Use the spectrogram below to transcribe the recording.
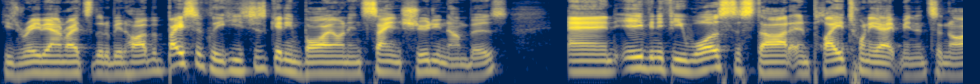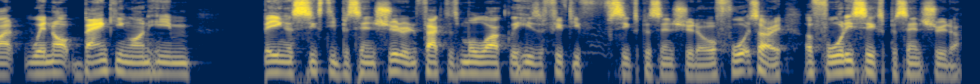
his rebound rate's a little bit higher, but basically he's just getting by on insane shooting numbers. And even if he was to start and play 28 minutes a night, we're not banking on him being a 60% shooter. In fact, it's more likely he's a 56% shooter, or four, sorry, a 46% shooter.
